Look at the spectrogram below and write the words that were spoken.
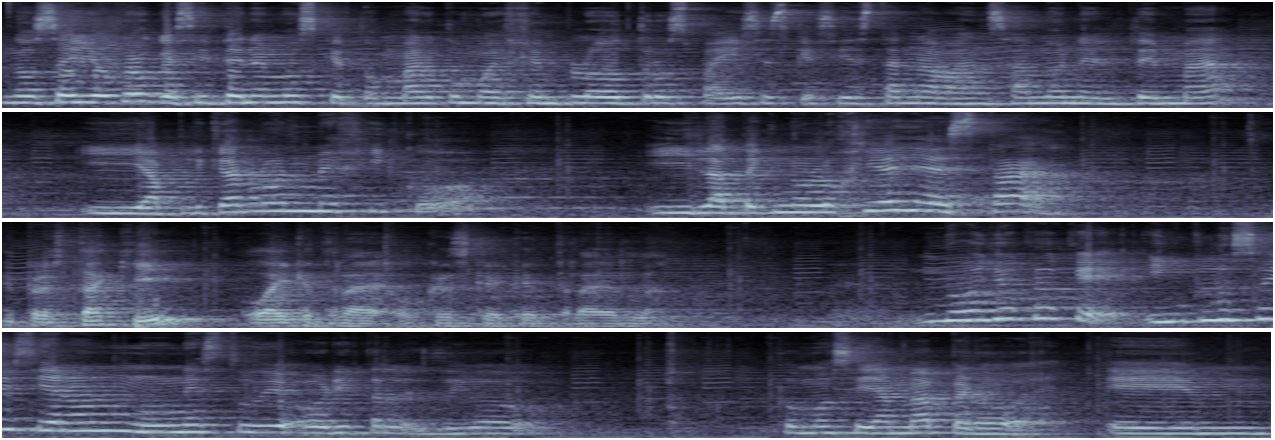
no sé, yo creo que sí tenemos que tomar como ejemplo otros países que sí están avanzando en el tema y aplicarlo en México y la tecnología ya está. ¿Pero está aquí o, hay que traer, o crees que hay que traerla? No, yo creo que incluso hicieron un estudio, ahorita les digo cómo se llama, pero em,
